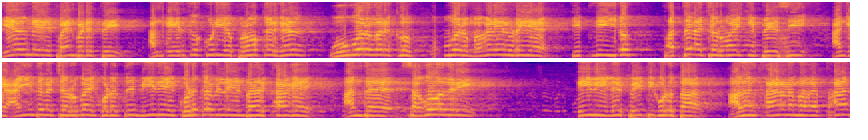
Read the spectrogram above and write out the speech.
ஏழ்மையை பயன்படுத்தி அங்கே இருக்கக்கூடிய புரோக்கர்கள் ஒவ்வொருவருக்கும் ஒவ்வொரு மகளிருடைய கிட்னியும் பத்து லட்சம் ரூபாய்க்கு பேசி அங்கே ஐந்து லட்சம் ரூபாய் கொடுத்து மீதியை கொடுக்கவில்லை என்பதற்காக அந்த சகோதரி டிவியிலே பேட்டி கொடுத்தார். அதன் காரணமாகத்தான்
